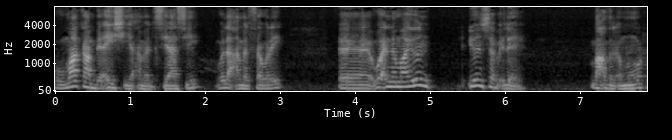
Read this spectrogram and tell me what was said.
وما قام بأي شيء عمل سياسي ولا عمل ثوري آه، وإنما ينسب إليه بعض الأمور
